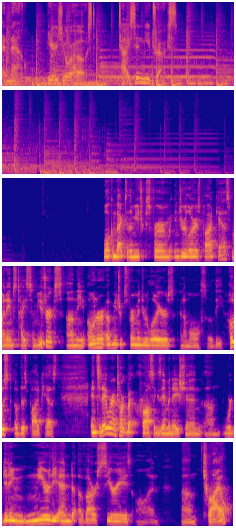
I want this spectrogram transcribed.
And now, here's your host, Tyson Mutrux. Welcome back to the Mutrux Firm Injury Lawyers podcast. My name is Tyson Mutrux. I'm the owner of Mutrux Firm Injury Lawyers, and I'm also the host of this podcast. And today we're going to talk about cross examination. Um, we're getting near the end of our series on um, trial.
